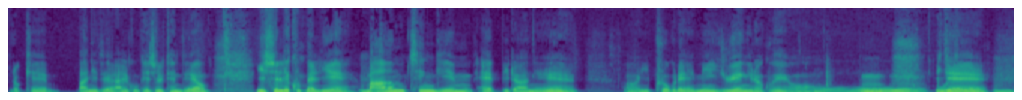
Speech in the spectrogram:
이렇게 많이들 알고 계실 텐데요. 이 실리콘밸리에 음. 마음 챙김 앱이라는 어, 이 프로그램이 유행이라고 해요. 오. 음. 이게 음.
